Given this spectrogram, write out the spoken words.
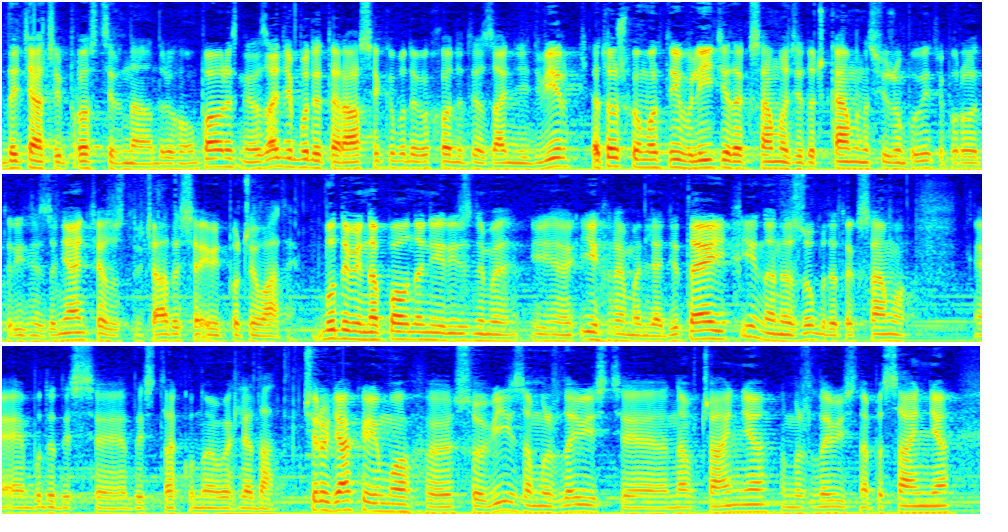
дитячий простір на другому поверсі. Ззаді буде тераса, яка буде виходити задній двір, для того, щоб допомогти в літі так само з діточками на свіжому повітрі проводити різні заняття, зустрічатися і відпочивати. Буде він наповнений різними іграми для дітей, і на низу буде так само е, буде десь, е, десь так воно виглядати. Щиро дякуємо е, Сові за можливість е, навчання, можливість написання е,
